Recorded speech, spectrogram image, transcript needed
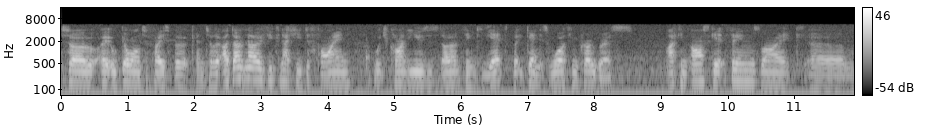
so it will go on to Facebook until I don't know if you can actually define which client it uses I don't think yet but again it's a work in progress. I can ask it things like um,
